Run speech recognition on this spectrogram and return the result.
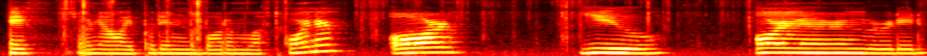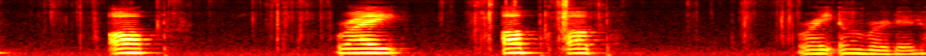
Okay, so now I put in the bottom left corner, R, U, R inverted, up, right, up, up, right inverted.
